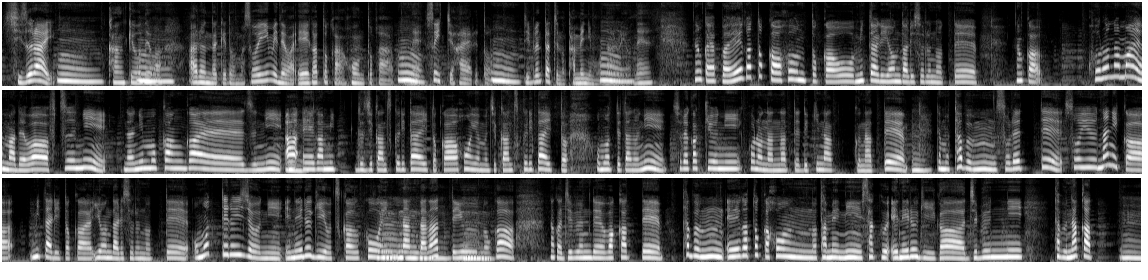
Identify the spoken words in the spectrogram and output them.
しづらいうん。環境ではうん。あるんだけど、まあ、そういう意味では映画とか本とかね、うん。スイッチ入るとうん。自分たちのためにもなるよね。なんかやっぱ映画とか本とかを見たり読んだりするのってなんかコロナ前までは普通に何も考えずに、あうん。映画見る時間作りたいとか本読む時間作りたいと思ってたのにそれが急にコロナになってできなくなってうん。でも多分それってそういう何か見たりとか読んだりするのって思ってる以上にエネルギーを使う行為なんだなっていうのがなんか自分で分かって多分映画とか本のために割くエネルギーが自分に多分なかっ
